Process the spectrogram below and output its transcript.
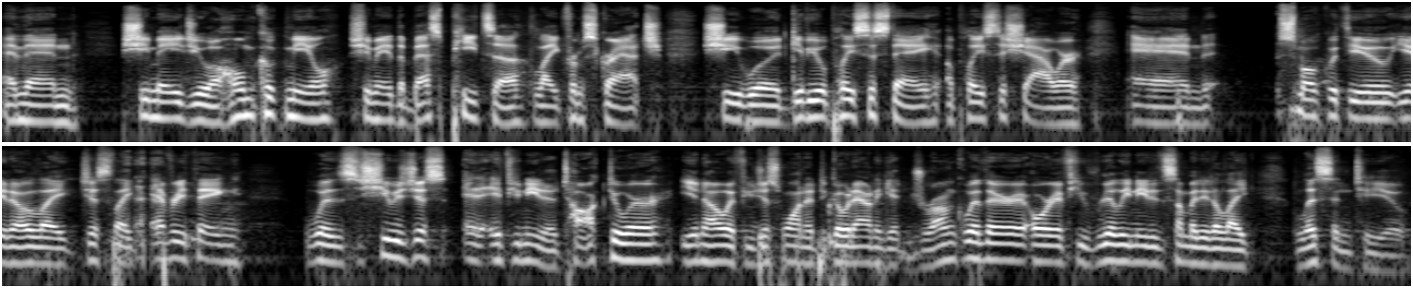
and then She made you a home cooked meal. She made the best pizza, like from scratch. She would give you a place to stay, a place to shower, and smoke with you. You know, like just like everything was. She was just. Eh, if you needed to talk to her, you know, if you just wanted to go down and get drunk with her, or if you really needed somebody to like listen to you,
